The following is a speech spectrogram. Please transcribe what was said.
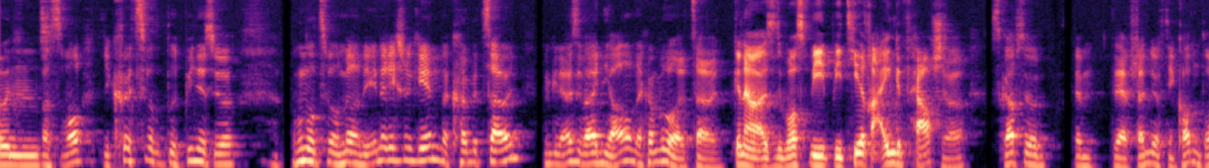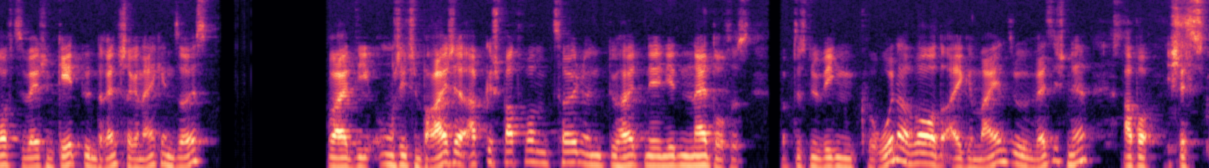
und Was war? Die kurz von der Tribüne so 100, 200 Meter in die eine Richtung gehen, da kommt ein Zaun. Und genauso weit in die andere, da kommt wieder ein Zaun. genau, also du warst wie, wie Tiere eingepfercht. Ja. Es gab so, ähm, der stand auf den Karten drauf, zu welchem Gate du in der Rennstrecke reingehen sollst. Weil die unterschiedlichen Bereiche abgesperrt waren mit Zäunen und du halt nicht in jeden rein durftest. Ob das nur wegen Corona war oder allgemein, so weiß ich nicht. Aber es,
